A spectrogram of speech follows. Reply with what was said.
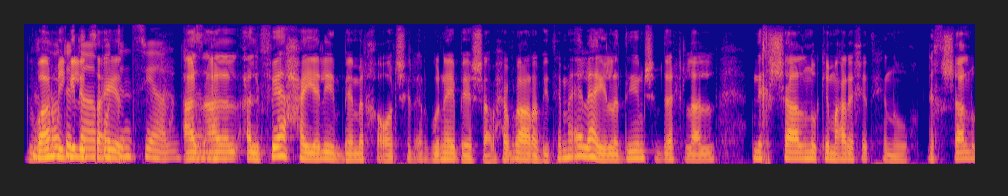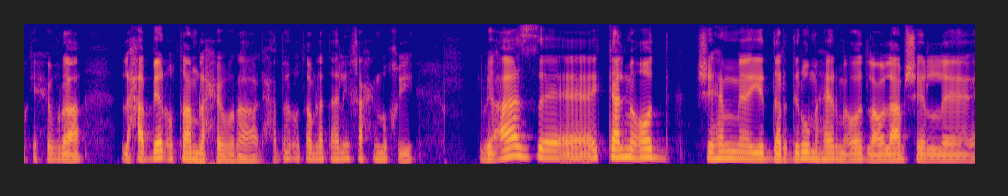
כבר מגיל צעיר. לזהות את הפוטנציאל. אז כן. על אלפי החיילים במרכאות של ארגוני פשע בחברה הערבית, הם אלה הילדים שבדרך כלל נכשלנו כמערכת חינוך, נכשלנו כחברה, לחבר אותם לחברה, לחבר אותם לתהליך החינוכי, ואז אה, קל מאוד שהם יידרדרו מהר מאוד לעולם של, אה,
